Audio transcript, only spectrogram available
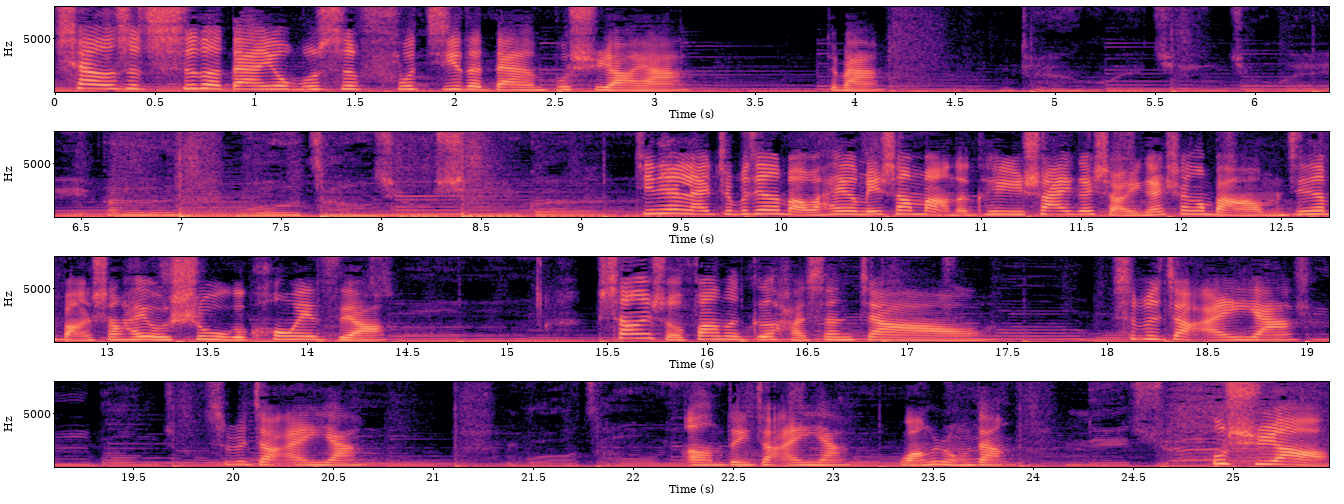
下的是吃的蛋，又不是孵鸡的蛋，不需要呀，对吧？今天来直播间的宝宝还有没上榜的，可以刷一个小鱼干上个榜。我们今天榜上还有十五个空位子哟。上一首放的歌好像叫，是不是叫哎呀？是不是叫哎呀？嗯，对，叫哎呀。王蓉的，不需要，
